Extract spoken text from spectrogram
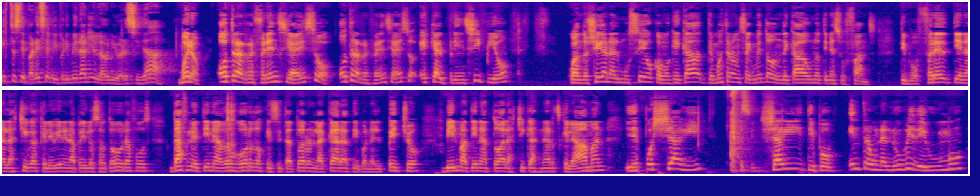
esto se parece a mi primer año en la universidad. Bueno, otra referencia a eso, otra referencia a eso es que al principio, cuando llegan al museo, como que cada, te muestran un segmento donde cada uno tiene sus fans. Tipo, Fred tiene a las chicas que le vienen a pedir los autógrafos, Daphne tiene a dos gordos que se tatuaron la cara, tipo en el pecho, Vilma tiene a todas las chicas nerds que la aman, y después Shaggy, Así. Shaggy, tipo, entra una nube de humo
